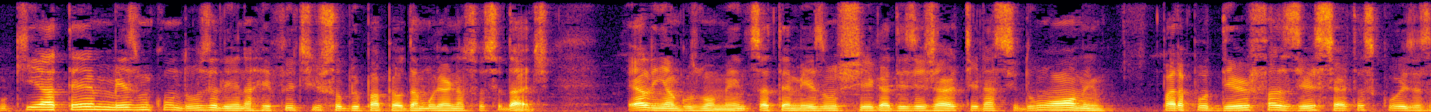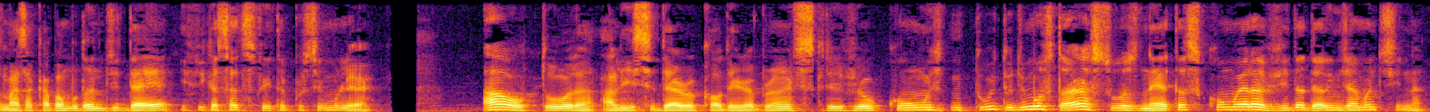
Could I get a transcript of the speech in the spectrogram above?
o que até mesmo conduz Helena a refletir sobre o papel da mulher na sociedade. Ela, em alguns momentos, até mesmo chega a desejar ter nascido um homem para poder fazer certas coisas, mas acaba mudando de ideia e fica satisfeita por ser mulher. A autora Alice Darrell Caldeira Branch escreveu com o intuito de mostrar às suas netas como era a vida dela em Diamantina.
